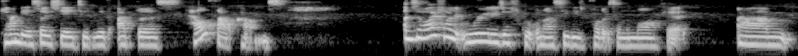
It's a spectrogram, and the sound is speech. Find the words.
can be associated with adverse health outcomes. And so I find it really difficult when I see these products on the market um,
